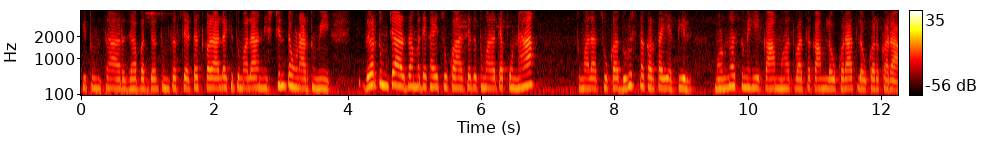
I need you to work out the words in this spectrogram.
की तुमचा अर्जाबद्दल तुमचं स्टेटस कळालं की तुम्हाला निश्चिंत होणार तुम्ही. जर तुमच्या अर्जामध्ये काही चुका असेल तर तुम्हाला त्या पुन्हा तुम्हाला चुका दुरुस्त करता येतील. म्हणूनच तुम्ही हे काम महत्त्वाचं काम लवकरात लवकर करा.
